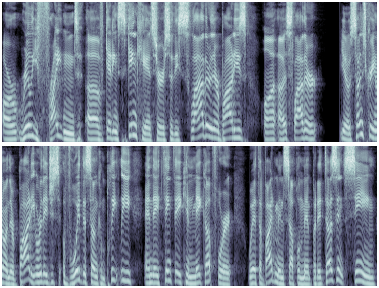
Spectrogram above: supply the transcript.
are really frightened of getting skin cancer. So they slather their bodies on, uh, slather, you know, sunscreen on their body, or they just avoid the sun completely and they think they can make up for it with a vitamin supplement. But it doesn't seem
